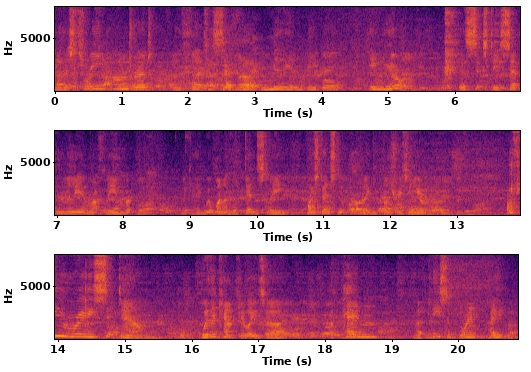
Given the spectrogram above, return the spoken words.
Now there's 337 million people in Europe. There's 67 million roughly in Britain. Okay, we're one of the densely, most densely populated countries in Europe. If you really sit down with a calculator, a pen, a piece of blank paper,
